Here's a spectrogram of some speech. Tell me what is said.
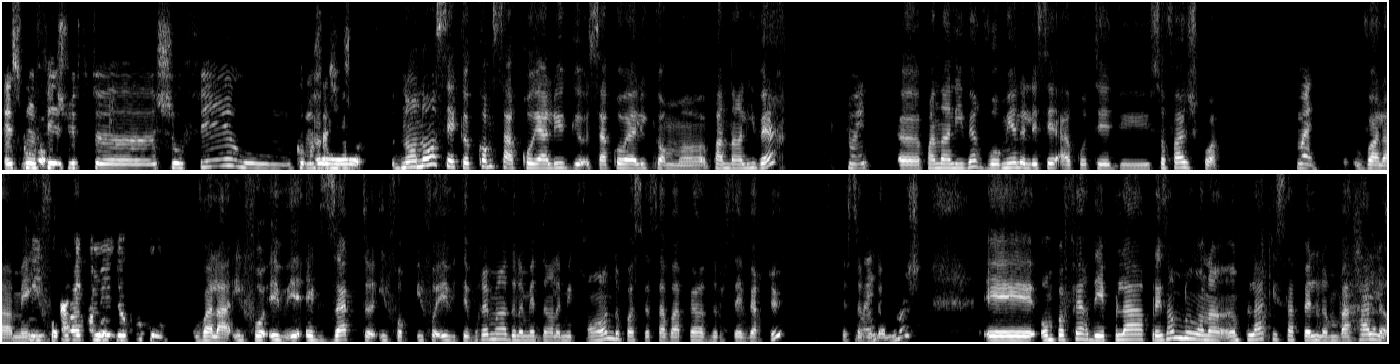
Est-ce qu'on fait juste euh, chauffer ou comment ça s'utilise Non, non, c'est que comme ça coagule, ça coagule comme pendant l'hiver. Oui. pendant l'hiver, vaut mieux le laisser à côté du chauffage, quoi. Ouais. Voilà, mais Oui, il faut pas de coco. Voilà, il faut exact, il faut il faut éviter vraiment de le mettre dans le micro-ondes parce que ça va perdre ses vertus. Et c'est Ouais. dommage. Et on peut faire des plats. Par exemple, nous on a un plat qui s'appelle le mbahal.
